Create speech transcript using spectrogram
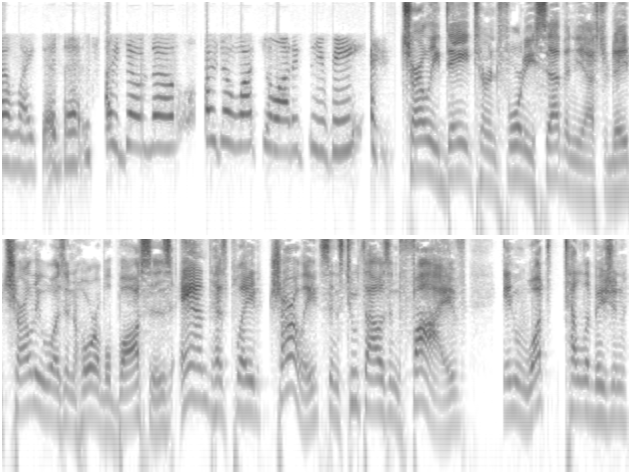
Oh my goodness. I don't know. I don't watch a lot of TV. Charlie Day turned 47 yesterday. Charlie was in Horrible Bosses and has played Charlie since 2005 in what television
